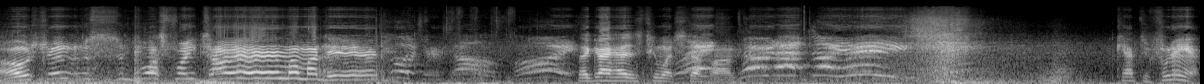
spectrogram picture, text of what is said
Oh shit, this is boss fight time on my dick. That guy has too much stuff on. Turn up the heat! Captain Flynt.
